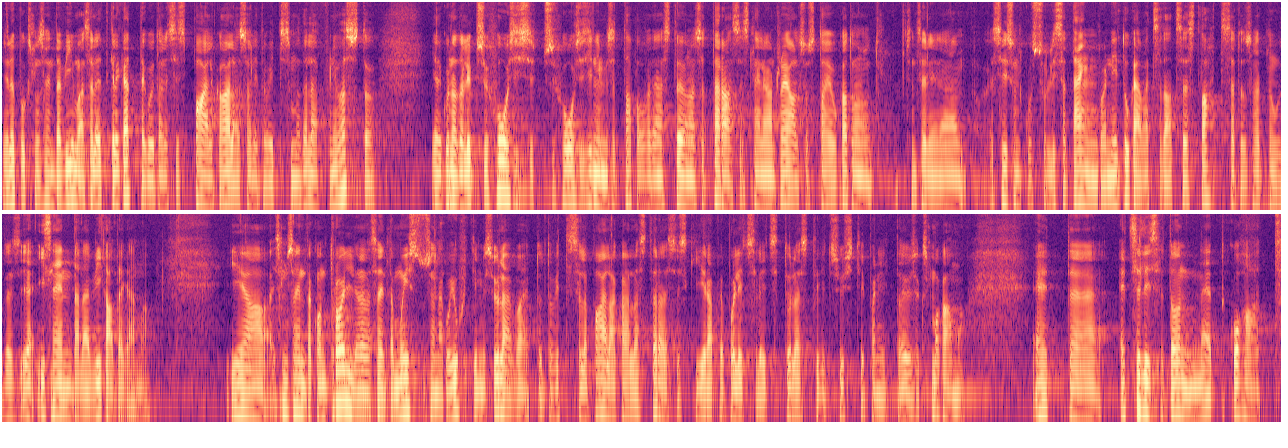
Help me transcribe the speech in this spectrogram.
ja lõpuks ma sain ta viimasel hetkel kätte, kui tal siis pael kaelas oli, ta võttis oma telefoni vastu ja kuna ta oli psühhoosis, siis psühhoosis inimesed tapavad ennast tõenäoliselt ära, sest neil on reaalsustaju kadunud. see on selline seisund, kus sul lihtsalt äng on nii tugev, et sa tahad sellest lahti saada, sa oled nõudes iseendale viga tegema. ja siis ma sain ta kontrolli alla, sain ta mõistuse nagu juhtimise üle võetud, ta võttis selle paela kaelast ära, siis kiirabi ja politsei leidsid ta üles, tegid süsti, panid ta ööseks magama et, et sellised on need kohad,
